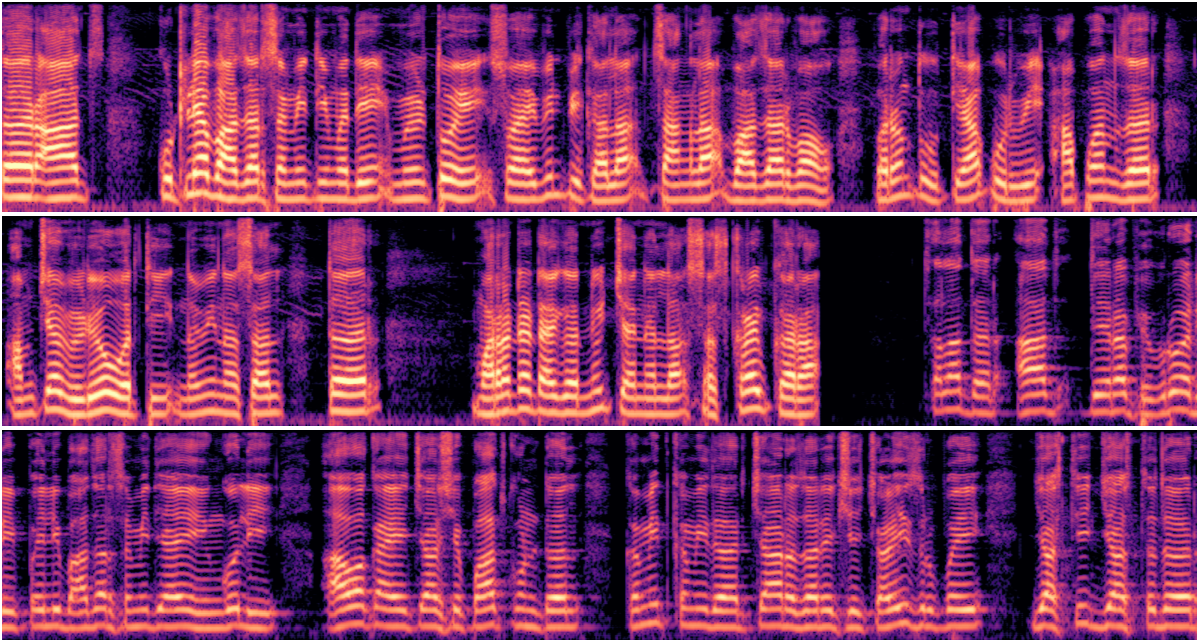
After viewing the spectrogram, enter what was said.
तर आज कुठल्या बाजार समितीमध्ये मिळतोय सोयाबीन पिकाला चांगला बाजारभाव? परंतु त्यापूर्वी आपण जर आमच्या व्हिडिओवरती नवीन असाल तर मराठा टायगर न्यूज चॅनलला सबस्क्राईब करा. चला तर आज तेरा फेब्रुवारी पहिली बाजार समिती आहे हिंगोली. आवक आहे चारशे पाच क्विंटल. कमीत कमी दर चार हजार एकशे चाळीस रुपये. जास्तीत जास्त दर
